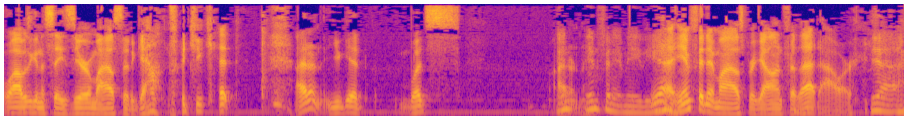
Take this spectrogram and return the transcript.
well, I was going to say zero miles to the gallon, but you get, I don't, know you get what's, I don't know, infinite maybe. Yeah, infinite miles per gallon for that hour. Yeah.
